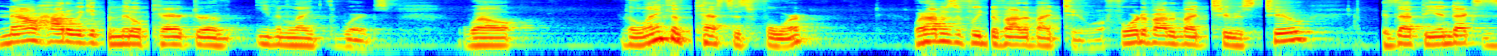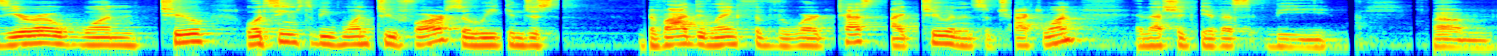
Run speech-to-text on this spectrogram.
now how do we get the middle character of even length words? Well, the length of test is 4. What happens if we divide it by 2? Well, 4 divided by 2 is 2. Is that the index 0, 1, 2? Well, it seems to be 1 too far, so we can just divide the length of the word test by 2 and then subtract 1, and that should give us the um,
